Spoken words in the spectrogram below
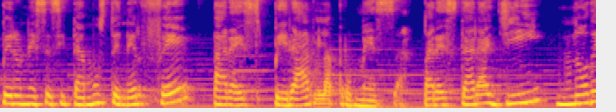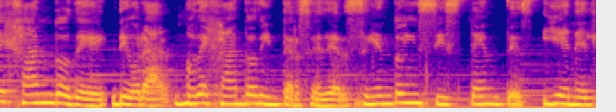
pero necesitamos tener fe para esperar la promesa, para estar allí no dejando de, orar, no dejando de interceder, siendo insistentes. Y en el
